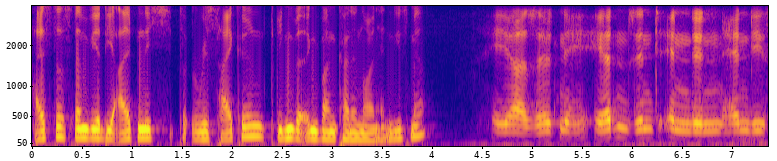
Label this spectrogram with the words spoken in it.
Heißt das, wenn wir die alten nicht recyceln, kriegen wir irgendwann keine neuen Handys mehr? Ja, seltene Erden sind in den Handys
